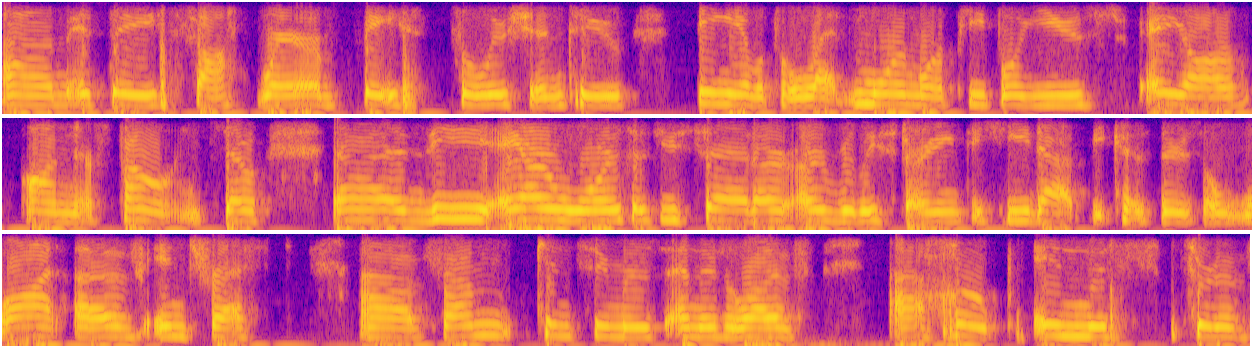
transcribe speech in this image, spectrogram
Um, it's a software based solution to being able to let more and more people use AR on their phones. So uh, the AR wars, as you said, are, are really starting to heat up because there's a lot of interest uh, from consumers, and there's a lot of uh, hope in this sort of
